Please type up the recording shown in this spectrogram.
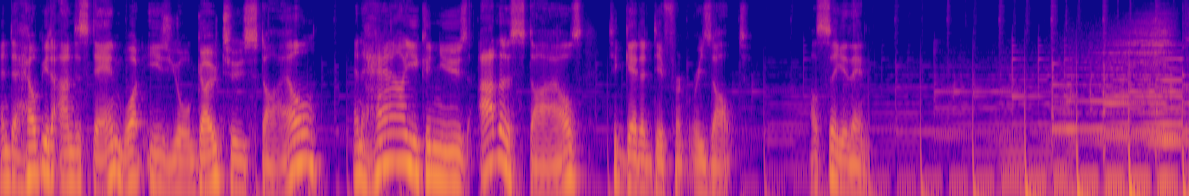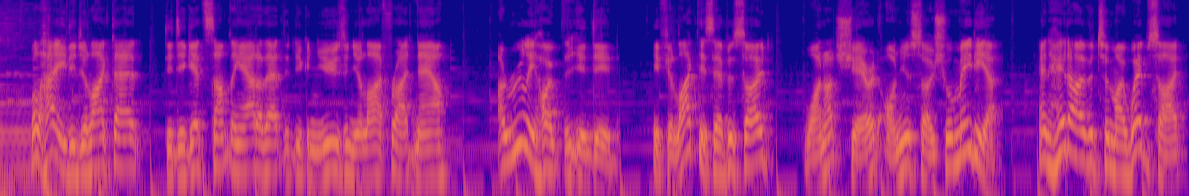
and to help you to understand what is your go to style and how you can use other styles to get a different result. I'll see you then. Well, hey, did you like that? Did you get something out of that that you can use in your life right now? I really hope that you did. If you like this episode, why not share it on your social media? And head over to my website,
